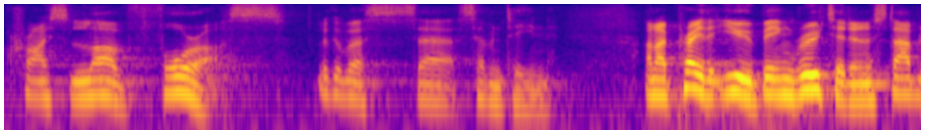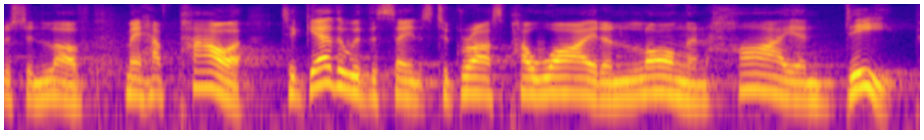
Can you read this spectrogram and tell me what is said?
Christ's love for us. Look at verse uh, 17. And I pray that you, being rooted and established in love, may have power, together with the saints, to grasp how wide and long and high and deep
